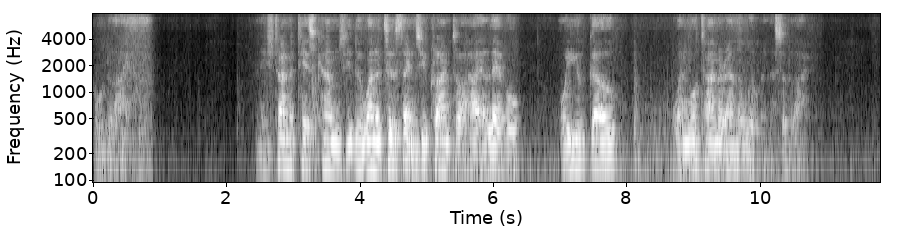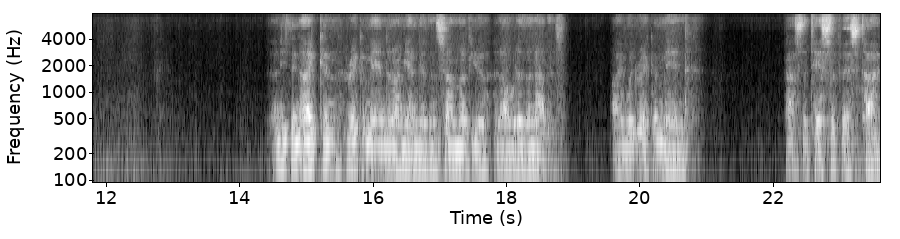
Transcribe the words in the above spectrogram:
called life. Each time a test comes, you do one or two things. You climb to a higher level, or you go one more time around the wilderness of life. The only thing I can recommend, and I'm younger than some of you and older than others, I would recommend pass the test the first time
